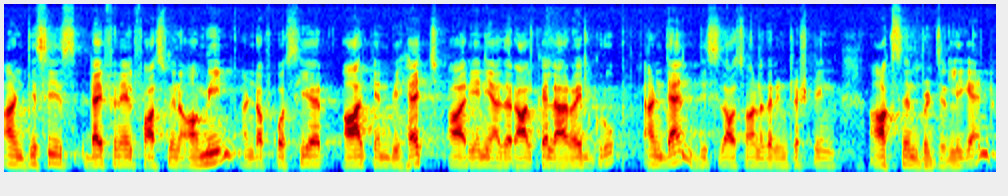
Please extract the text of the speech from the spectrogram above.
and this is diphenyl phosphinoamine and of course here R can be H or any other alkyl aryl group and then this is also another interesting oxygen bridge ligand.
